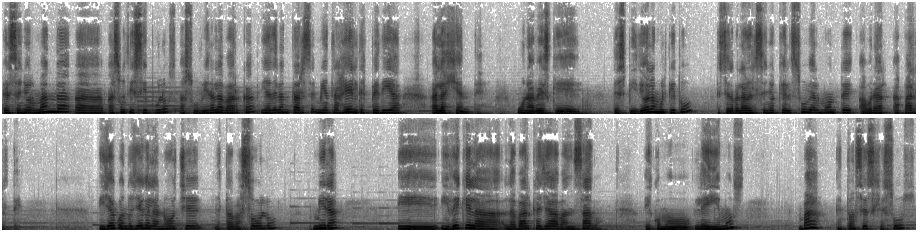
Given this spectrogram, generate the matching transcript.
el Señor manda a, a, sus discípulos a subir a la barca y adelantarse mientras Él despedía a la gente. Una vez que despidió a la multitud, Dice la palabra del Señor que Él sube al monte a orar aparte. Y ya cuando llega la noche, estaba solo, mira y, ve que la, barca ya ha avanzado. Y como leímos, va entonces Jesús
